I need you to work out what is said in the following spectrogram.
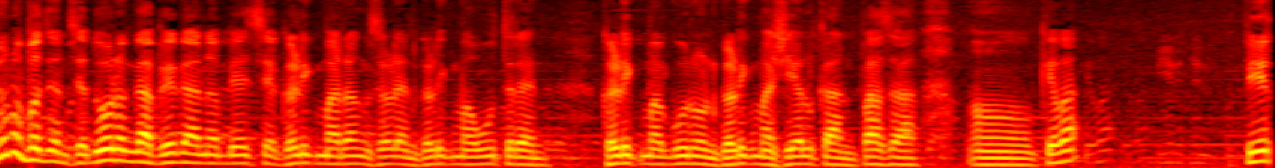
જૂનું ભજન છે. દોરંગા ભેગા ન બેસે, ઘડીકમાં રંગ સડે ને ઘડીકમાં ઉતરે ને, ઘડીકમાં ગુરુ ને ઘડીકમાં શેલકા ને પાછા કેવા? પીર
